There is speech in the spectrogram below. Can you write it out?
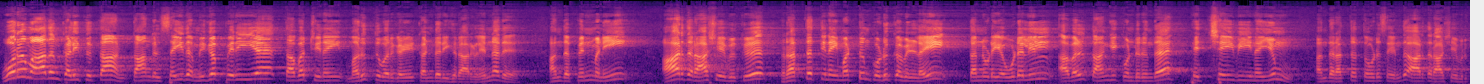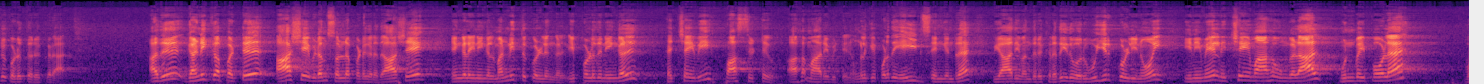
ஒரு மாதம் கழித்துத்தான் தாங்கள் செய்த மிகப்பெரிய தவற்றினை மருத்துவர்கள் கண்டறிகிறார்கள். என்னது? அந்த பெண்மணி ஆர்தர் ஆஷேவுக்கு ரத்தத்தினை மட்டும் கொடுக்கவில்லை தன்னுடைய உடலில் அவள் தாங்கிக் கொண்டிருந்த ஹெச்ஐவியினையும் அந்த ரத்தத்தோடு சேர்ந்து ஆர்தர் ஆஷேவிற்கு கொடுத்திருக்கிறார். அது கணிக்கப்பட்டு ஆஷேவிடம் சொல்லப்படுகிறது. ஆஷே எங்களை நீங்கள் மன்னித்துக் கொள்ளுங்கள். இப்பொழுது நீங்கள் ஹெச்ஐவி பாசிட்டிவ் ஆக மாறிவிட்டீர்கள். உங்களுக்கு இப்பொழுது எய்ட்ஸ் என்கின்ற வியாதி வந்திருக்கிறது. இது ஒரு உயிர்கொல்லி நோய். இனிமேல் நிச்சயமாக உங்களால் முன்பை போல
